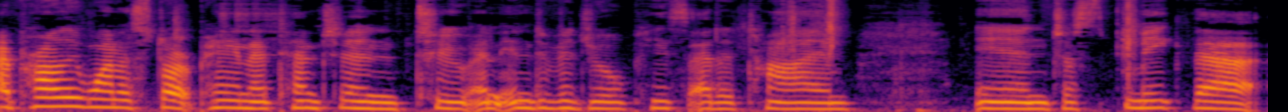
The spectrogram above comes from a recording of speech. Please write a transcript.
I probably want to start paying attention to an individual piece at a time and just make that,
